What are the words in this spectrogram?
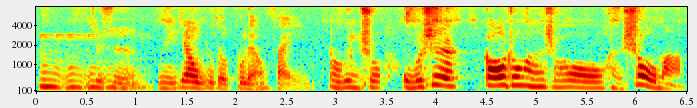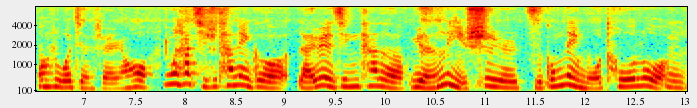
嗯嗯嗯，就是嗯你药物的不良反应。我跟你说，我不是高中的那时候很瘦嘛，当时我减肥，然后因为它其实它那个来月经，它的原理是子宫内膜脱落，嗯。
